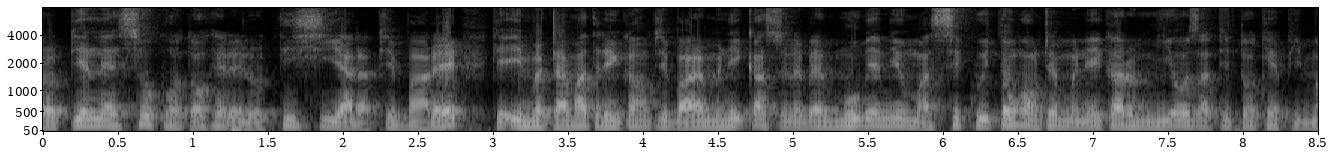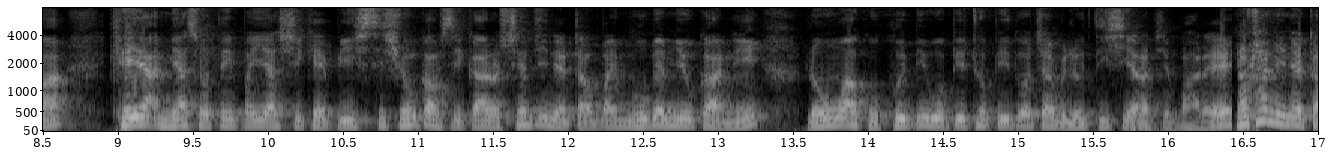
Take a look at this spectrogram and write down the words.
တော့ပြန်လည်ဆုတ်ခွာတော့ခဲ့တယ်လို့သိရှိရတာဖြစ်ပါတယ်။ကေအီမတန်မသတင်းကောင်းဖြစ်ပါတယ်။မနိကဆိုလည်းပဲမိုးပြမြို့မှာစစ်ခွေး၃ကောင်ထက်မင်းကတော့မီဩဇာဖြစ်တော့ခဲ့ပြီးမှခေရအများစွာတင်ပရရှိခဲ့ပြီးစစ်ရှုံးကောင်ကောင်စီကတော့ရှမ်းပြည်နယ်တောင်ပိုင်းမိုးပဲမြို့ကနေလုံးဝကိုခွေးပြီးဝပြစ်ထွက်ပြီးသွားကြပြီလို့သိရှိရတာဖြစ်ပါတယ်နောက်ထပ်အနေနဲ့က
